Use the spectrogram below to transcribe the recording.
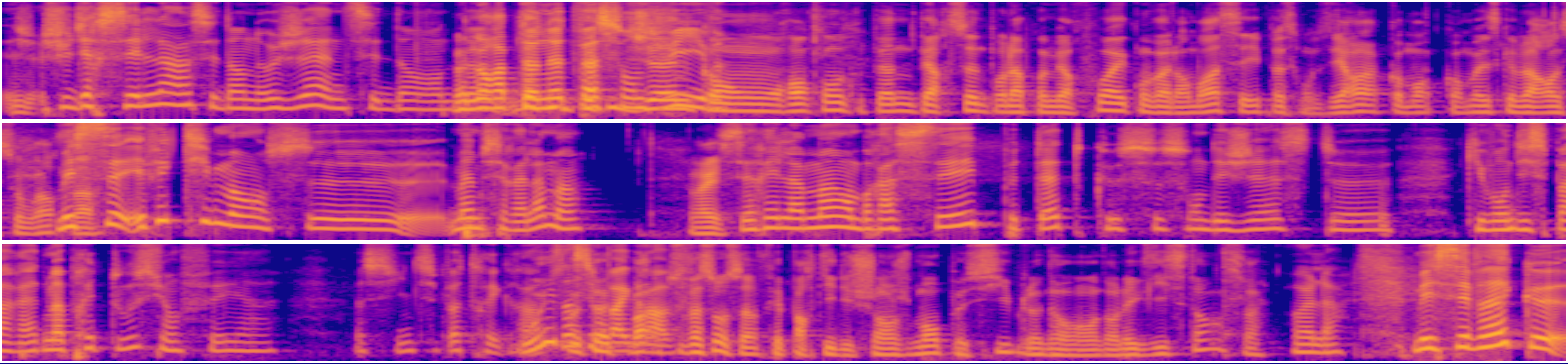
je veux dire, c'est là, c'est dans nos gènes, c'est dans, Mais aura notre façon de vivre. quand on rencontre une personne pour la première fois et qu'on va l'embrasser, parce qu'on se dira comment, comment est-ce qu'elle va recevoir Mais ça. c'est effectivement, ce... même serrer la main. Oui. Serrer la main, embrasser, peut-être que ce sont des gestes euh, qui vont disparaître. Mais après tout, si on fait signe, c'est pas très grave. Oui, ça, c'est pas Bah, grave. de toute façon, ça fait partie des changements possibles dans, dans l'existence. Voilà. Mais c'est vrai que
